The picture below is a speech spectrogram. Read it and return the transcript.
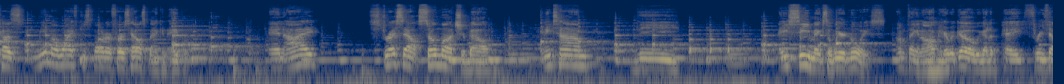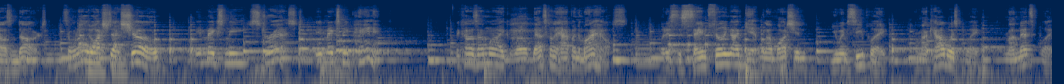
because me and my wife just bought our first house back in April, and I stress out so much about anytime the AC makes a weird noise. I'm thinking, oh, mm-hmm. here we go. We got to pay three thousand dollars. So when I watch that show, it makes me stressed. It makes me panic because I'm like, well, that's going to happen to my house. But it's the same feeling I get when I'm watching UNC play, or my Cowboys play, or my Mets play.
